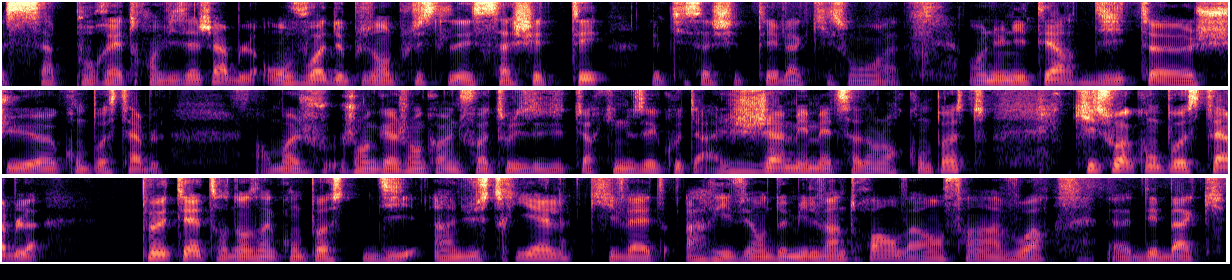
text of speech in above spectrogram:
ça pourrait être envisageable. On voit de plus en plus les sachets de thé, les petits sachets de thé là qui sont en unitaire, dites je suis compostable. Alors moi, je- j'engage encore une fois tous les auditeurs qui nous écoutent à jamais mettre ça dans leur compost. Qu'il soit compostable, peut-être dans un compost dit industriel qui va être arrivé en 2023. On va enfin avoir euh, des bacs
